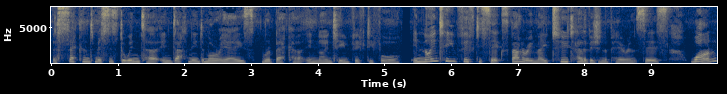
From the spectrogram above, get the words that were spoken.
the second Mrs. De Winter in Daphne du Maurier's Rebecca in 1954. In 1956, Valerie made two television appearances. One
